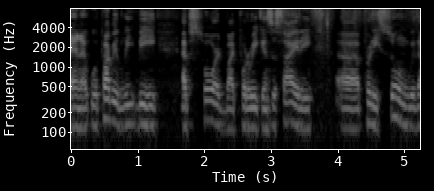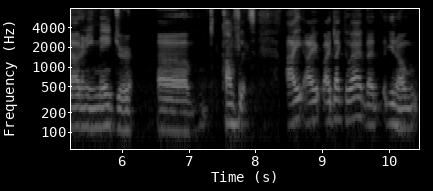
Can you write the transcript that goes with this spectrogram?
and it will probably be absorbed by Puerto Rican society uh, pretty soon without any major uh, conflicts. I, I would like to add that you know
